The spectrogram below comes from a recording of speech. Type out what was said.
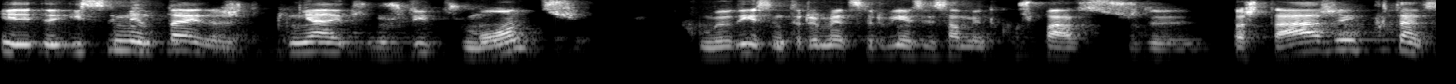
e, e sementeiras de pinheiros nos ditos montes. Como eu disse anteriormente, serviam essencialmente com espaços de pastagem. Portanto,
